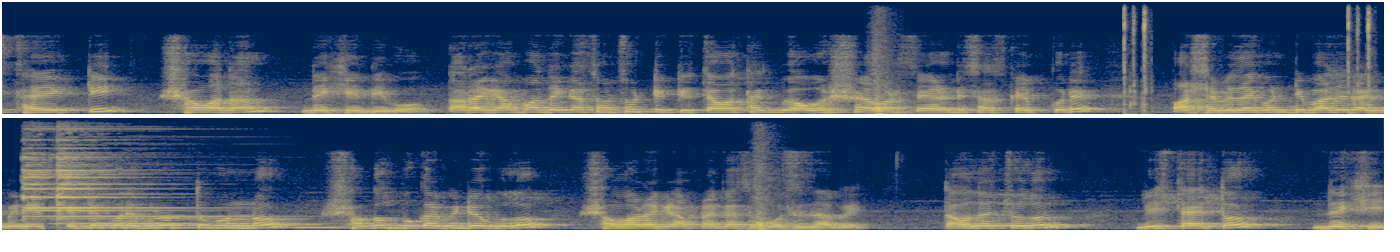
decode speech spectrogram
স্থায়ী একটি সমাধান দেখিয়ে দিব। তার আগে আপনাদের কাছে ছোট্ট একটি চাওয়া থাকবে, অবশ্যই আমার চ্যানেলটি সাবস্ক্রাইব করে পাশে বেলাইকনটি বাজিয়ে রাখবেন, এতে করে গুরুত্বপূর্ণ সকল প্রকার ভিডিওগুলো সবার আগে আপনার কাছে পৌঁছে যাবে। তাহলে চলুন বিস্তারিত দেখি।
